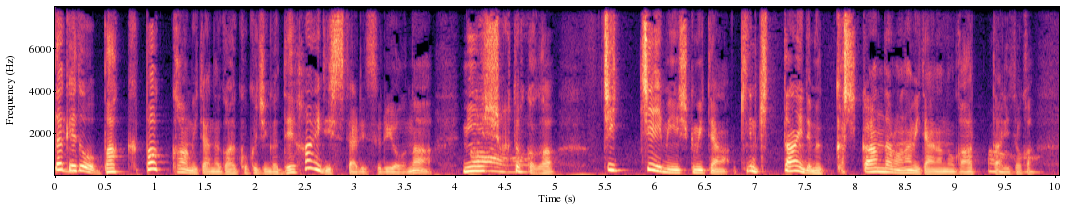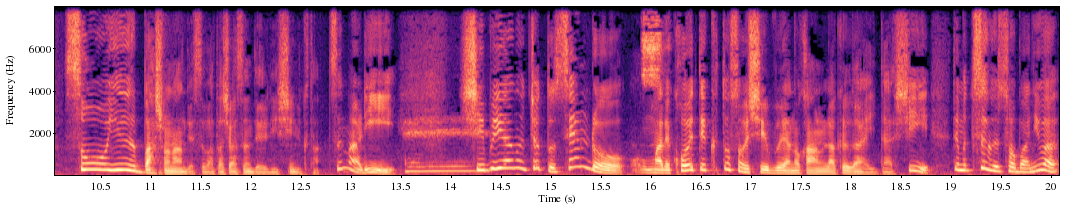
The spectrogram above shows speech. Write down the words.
だけど、バックパッカーみたいな外国人が出入りしたりするような民宿とかが、ちっちゃい民宿みたいな、き汚いんで昔からあんだろうなみたいなのがあったりとか、そういう場所なんです。私が住んでる西新宿さん。つまり、渋谷のちょっと線路まで越えていくとそういう渋谷の歓楽街だし、でもすぐそばには、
